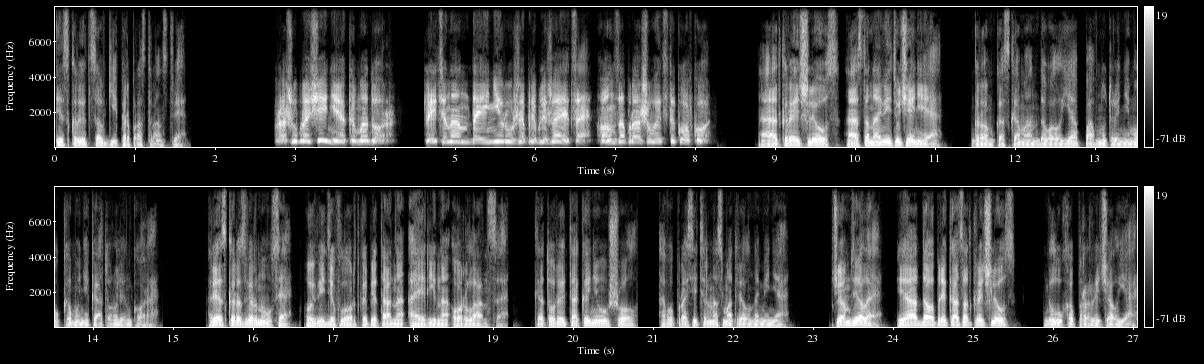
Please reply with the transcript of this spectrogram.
и скрыться в гиперпространстве. «Прошу прощения, коммодор. Лейтенант Дайнир уже приближается. Он запрашивает стыковку». «Открыть шлюз! Остановить учение!» Громко скомандовал я по внутреннему коммуникатору линкора. Резко развернулся, увидев лорд-капитана Айрина Орланса, который так и не ушел, а вопросительно смотрел на меня. «В чем дело? Я отдал приказ открыть шлюз!» — глухо прорычал я.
